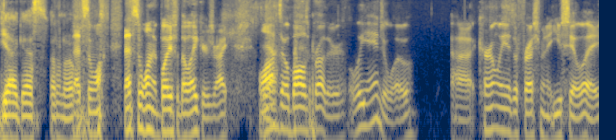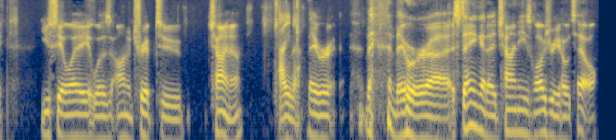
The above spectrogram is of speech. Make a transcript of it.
Yeah, I guess. I don't know. That's the one. That's the one that plays for the Lakers, right? Lonzo Ball's brother, LiAngelo, uh, currently is a freshman at UCLA. UCLA was on a trip to China. China. They were they, they were uh, staying at a Chinese luxury hotel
